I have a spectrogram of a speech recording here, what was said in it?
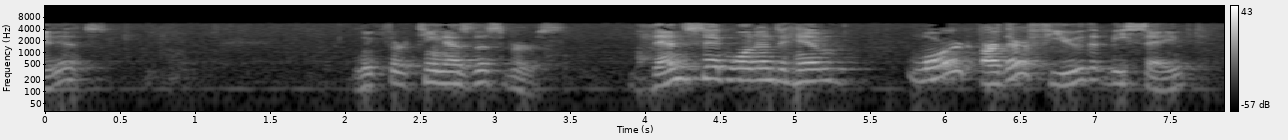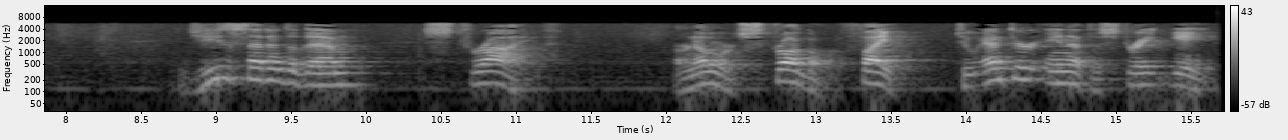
It is. Luke 13 has this verse. Then said one unto him, Lord, are there few that be saved? Jesus said unto them, Strive, or in other words, struggle, fight, to enter in at the strait gate.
